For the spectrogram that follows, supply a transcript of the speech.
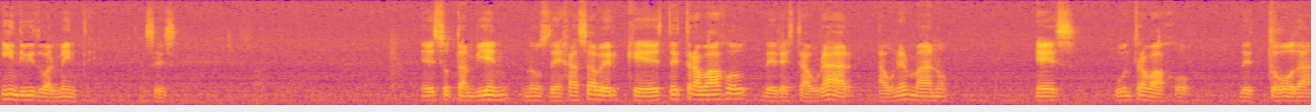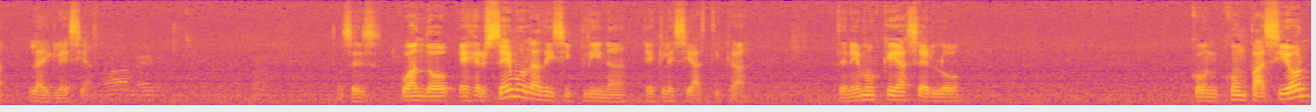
individualmente. Entonces, eso también nos deja saber que este trabajo de restaurar a un hermano es un trabajo de toda la iglesia. Entonces, cuando ejercemos la disciplina eclesiástica, tenemos que hacerlo con compasión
